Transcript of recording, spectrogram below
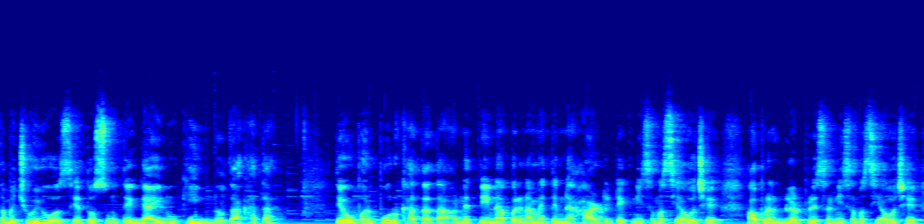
તમે જોયું હશે તો શું તે ગાયનું ઘી નહોતા ખાતા? તેઓ ભરપૂર ખાતા હતા અને તેના પરિણામે તેમને હાર્ટ એટેકની સમસ્યાઓ છે, આ ઉપરાંત બ્લડ પ્રેશરની સમસ્યાઓ છે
